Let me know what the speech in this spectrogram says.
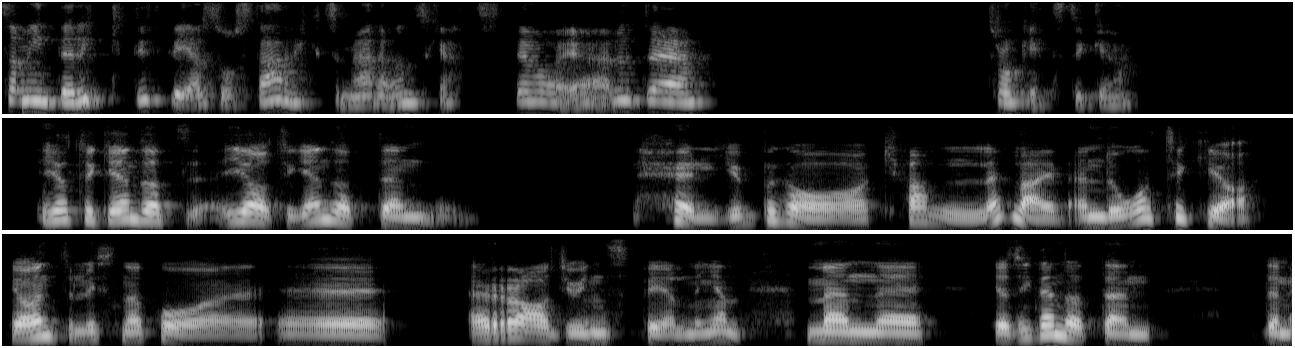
som inte riktigt blev så starkt som jag hade önskat. Det var ju lite tråkigt tycker jag. jag tycker ändå att, jag tycker ändå att den höll ju bra kvalle live ändå tycker jag. Jag har inte lyssnat på eh, radioinspelningen, men eh, jag tyckte ändå att den, den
